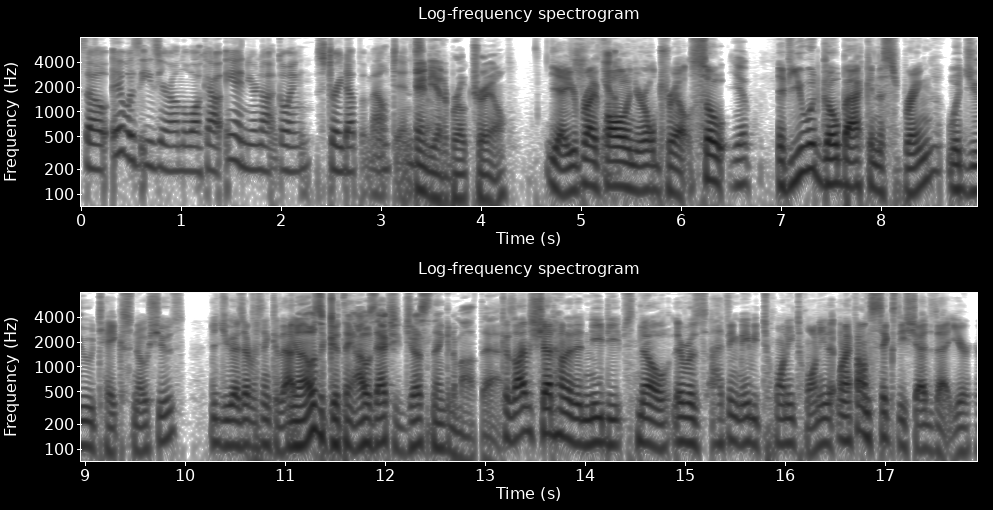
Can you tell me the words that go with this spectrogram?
So it was easier on the walk out, and you're not going straight up a mountain. And so- you had a broke trail. Yeah, you're probably Yeah. following your old trail. So Yep. if you would go back in the spring, would you take snowshoes? Did you guys ever think of You that? know, that was a good thing. I was actually just thinking about that. Because I've shed hunted in knee deep snow. There was, I think, maybe 2020. That when I found 60 sheds that year,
